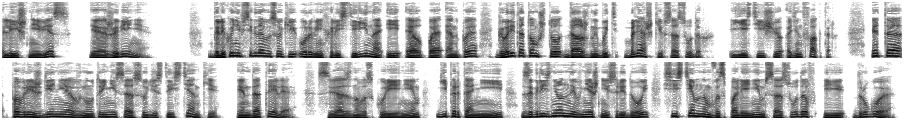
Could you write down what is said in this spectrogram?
лишний вес и ожирение. Далеко не всегда высокий уровень холестерина и ЛПНП говорит о том, что должны быть бляшки в сосудах. Есть еще один фактор. Это повреждение внутренней сосудистой стенки, эндотелия, связанного с курением, гипертонией, загрязненной внешней средой, системным воспалением сосудов и другое.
